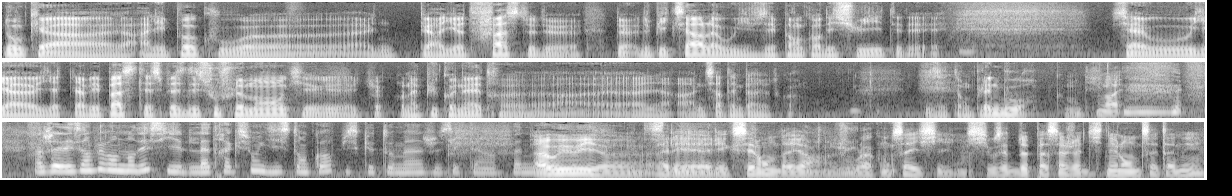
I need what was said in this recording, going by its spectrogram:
donc à, à l'époque où euh, à une période faste de, de, de Pixar, là où ils faisaient pas encore des suites et des c'est où il y a- il y avait pas cette espèce d'essoufflement qu'on a pu connaître euh, à, à- à une certaine période, quoi. Ils étaient en pleine bourre, comme on dit. Ouais. J'allais simplement demander si l'attraction existe encore, puisque Thomas, je sais que tu es un fan. Ah de- oui oui, euh, elle, est, elle est excellente d'ailleurs, je Ouais. vous la conseille si, si vous êtes de passage à Disneyland cette année.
